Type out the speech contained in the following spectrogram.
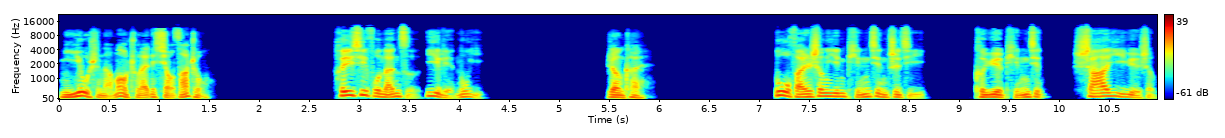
你又是哪冒出来的小杂种？黑西服男子一脸怒意。让开！陆凡声音平静之极，可越平静，杀意越盛。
